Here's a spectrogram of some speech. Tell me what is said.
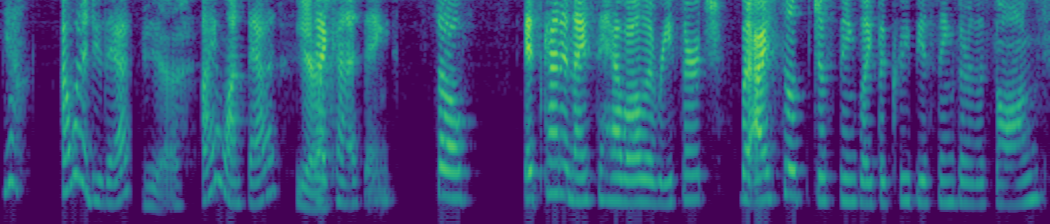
yeah, I want to do that. Yeah. I want that. Yeah. That kind of thing. So it's kind of nice to have all the research, but I still just think like the creepiest things are the songs.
